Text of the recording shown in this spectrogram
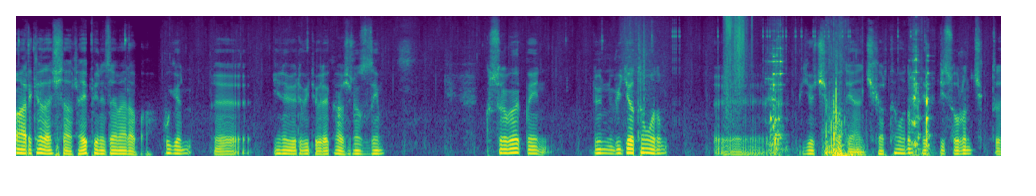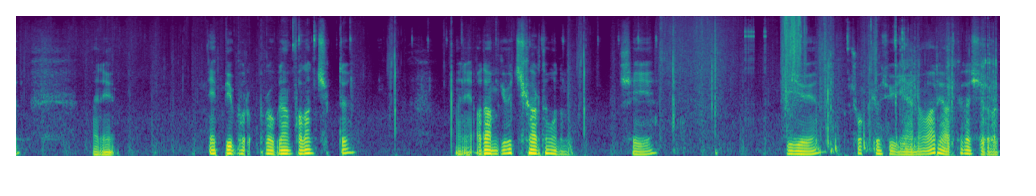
Arkadaşlar hepinize merhaba. Bugün eee, yine bir video ile karşınızdayım. Kusura bakmayın. Dün video atamadım. Eee, video çıkmadı yani çıkartamadım. Hep bir sorun çıktı. Hani hep bir pro- problem falan çıktı. Hani adam gibi çıkartamadım şeyi. Videoyu. Çok kötü yani var ya arkadaşlar bak.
